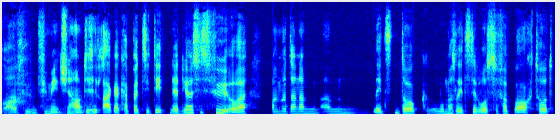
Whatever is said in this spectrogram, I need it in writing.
Äh, für, für, Menschen haben diese Lagerkapazität nicht. Ja, es ist viel, aber wenn man dann am, am letzten Tag, wo man das letzte Wasser verbraucht hat,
